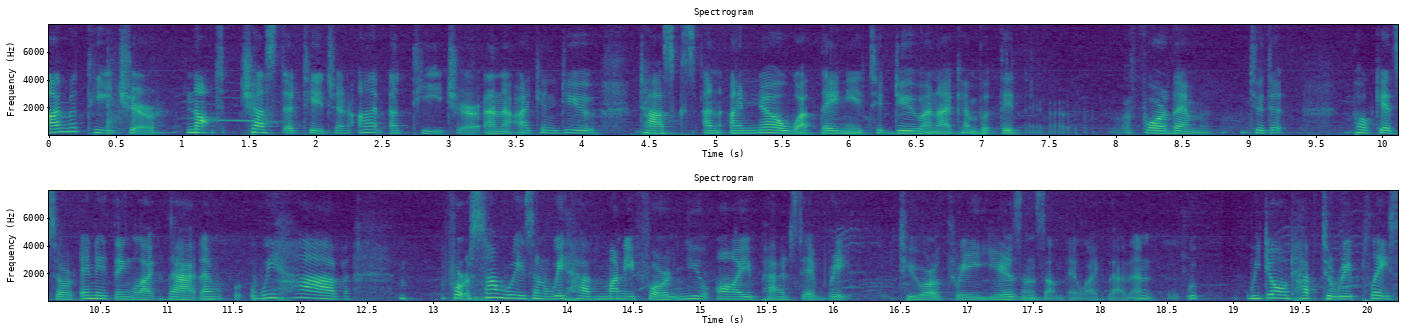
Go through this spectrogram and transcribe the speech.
I'm a teacher, not just a teacher. I'm a teacher, and I can do tasks, and I know what they need to do, and I can put it uh, for them to the pockets or anything like that. And we have, for some reason, we have money for new iPads every two or three years and something like that, and we, we don't have to replace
